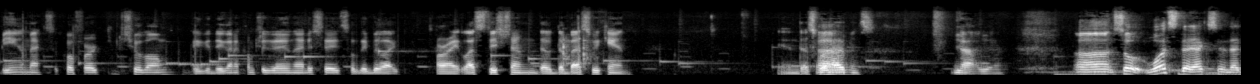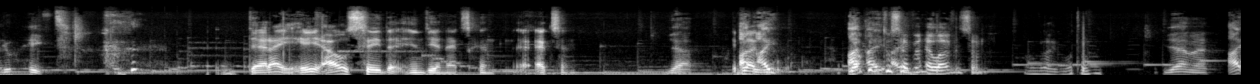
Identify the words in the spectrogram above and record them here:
being in Mexico for too long. They they're gonna come to the United States, so they be like, all right, let's teach them the, the best we can, and that's what Uh, happens. Yeah, yeah. Uh, so, what's the accent that you hate? That I hate, I would say the Indian accent. accent. Yeah, It'd I- like, I- welcome I- to I- 7-Eleven. son." I'm like, what the? yeah, man. I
